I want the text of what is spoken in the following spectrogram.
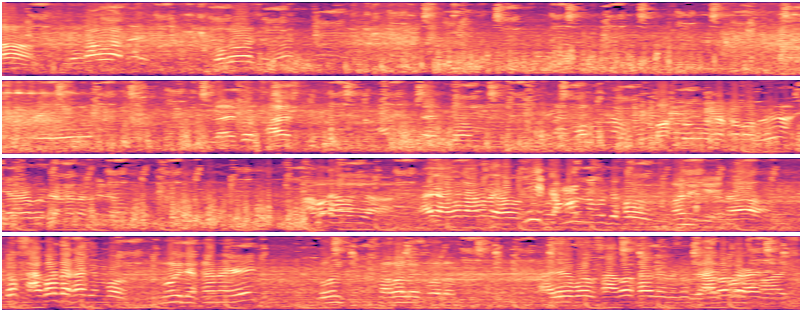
অঁ বগাও আছে। বগা আছে ন? লাইফৰ ফাৰ্ষ্ট একদম। বাস্তৱত দেখা পালোঁ ইয়াৰ আগত দেখা নাছিলোঁ আৰু দেখা পাইছা এই আগত আৰু দেখা কি কামান লগত দেখা হয় নেকি? তোক সাগৰ দেখাই দিম বল। মই দেখা নাই এই। ব'ল চাব লাগিব অলপ আজি বল সাগৰ চাই ল'বি তোক সাগৰ লাইফৰ দেখাই দিম। ফাৰ্ষ্ট।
